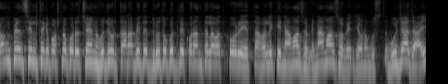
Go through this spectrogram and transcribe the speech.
রং পেন্সিল থেকে প্রশ্ন করেছেন, হুজুর, তারাবিতে দ্রুত গতিতে কোরআন তেলাওয়াত করে তাহলে কি নামাজ হবে? নামাজ হবে, যেমন বুঝতে, বোঝা যায়,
